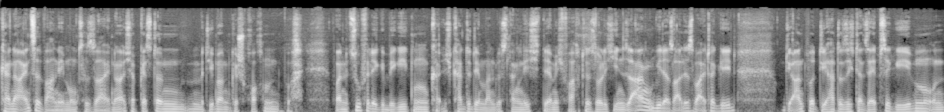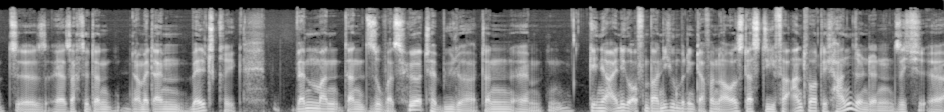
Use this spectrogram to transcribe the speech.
keine Einzelwahrnehmung zu sein. Ne? Ich habe gestern mit jemandem gesprochen, war eine zufällige Begegnung, ich kannte den Mann bislang nicht, der mich fragte, soll ich Ihnen sagen, wie das alles weitergeht? Und die Antwort, die hatte sich dann selbst gegeben und äh, er sagte dann, ja, mit einem Weltkrieg wenn man dann sowas hört, Herr Bühler, dann ähm, gehen ja einige offenbar nicht unbedingt davon aus, dass die verantwortlich Handelnden sich äh,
